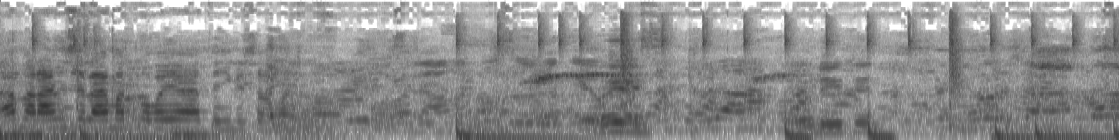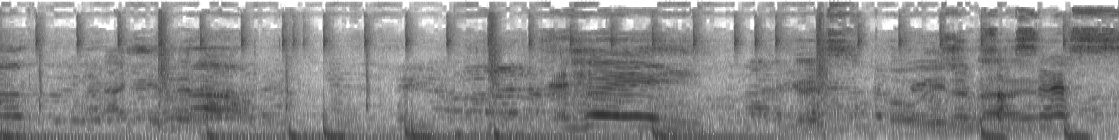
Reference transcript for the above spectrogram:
Ah, maraming salamat po kaya. Thank you so much po. Uy, ulitin. Hey! Guys, pauwi na tayo. Success!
